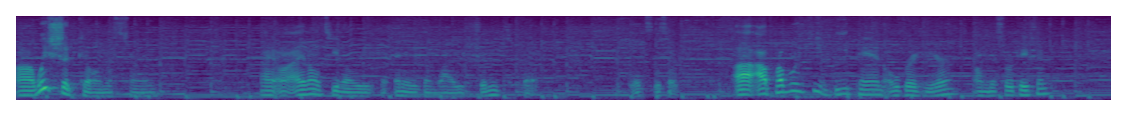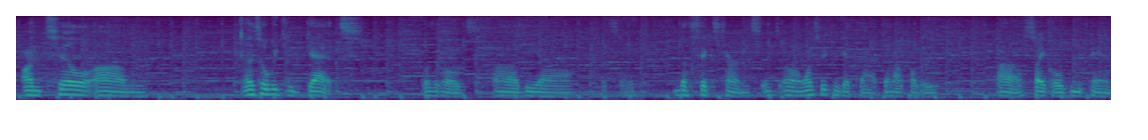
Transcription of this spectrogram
Uh, we should kill him this turn. I, I don't see no reason, any reason why we shouldn't, but let's, let's hope. Uh, I'll probably keep B-Pan over here on this rotation until um until we can get what's it called uh the uh the six turns. Uh, once we can get that, then I'll probably uh, cycle B-Pan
